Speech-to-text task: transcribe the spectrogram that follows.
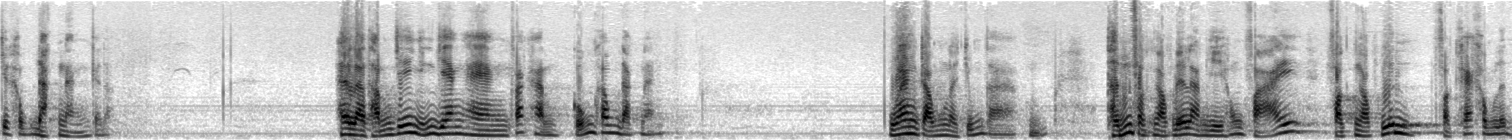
chứ không đặt nặng cái đó. Hay là thậm chí những gian hàng phát hành cũng không đặt nặng. Quan trọng là chúng ta thỉnh Phật Ngọc để làm gì? Không phải Phật Ngọc linh, Phật khác không linh.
